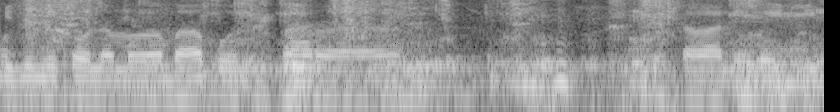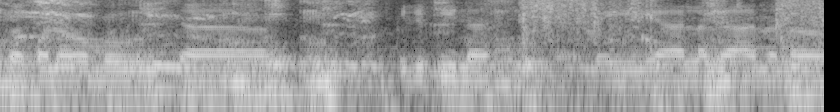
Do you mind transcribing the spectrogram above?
binili ko ng mga baboy para kung sakali may isipan ko na umuwi sa Pilipinas, may alagaan na ng,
